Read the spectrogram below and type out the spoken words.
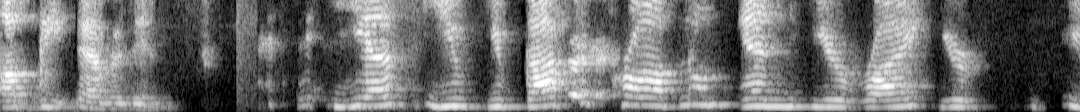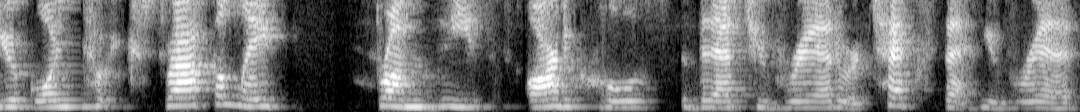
of the evidence. Yes, you, you've got the problem and you're right, you're, you're going to extrapolate from these articles that you've read or texts that you've read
